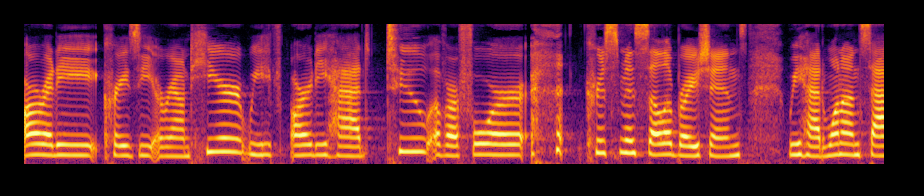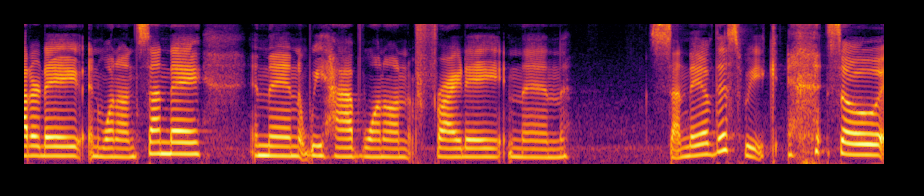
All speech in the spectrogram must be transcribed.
already crazy around here. We've already had two of our four Christmas celebrations. We had one on Saturday and one on Sunday, and then we have one on Friday and then Sunday of this week. so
